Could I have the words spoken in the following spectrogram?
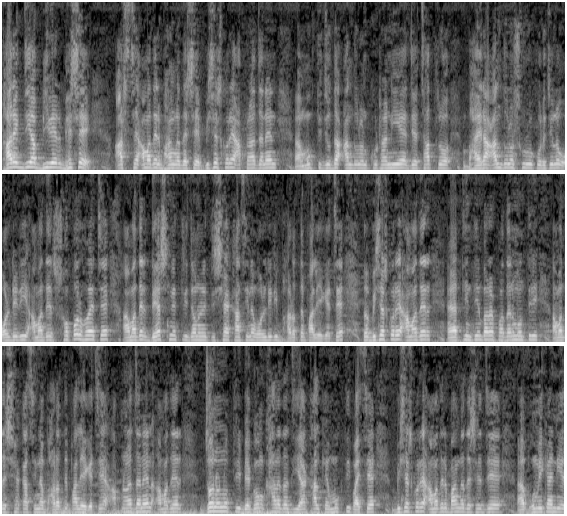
তারেক জিয়া বীরের ভেসে আসছে আমাদের বাংলাদেশে। বিশেষ করে আপনারা জানেন মুক্তিযোদ্ধা আন্দোলন কোঠা নিয়ে যে ছাত্র ভাইরা আন্দোলন শুরু করেছিল অলরেডি আমাদের সফল হয়েছে। আমাদের দেশ নেত্রী জননেত্রী শেখ হাসিনা অলরেডি ভারতে পালিয়ে গেছে। তো বিশেষ করে আমাদের তিন তিনবারের প্রধানমন্ত্রী আমাদের শেখ হাসিনা ভারতে পালিয়ে গেছে। আপনারা জানেন আমাদের জননেত্রী বেগম খালেদা জিয়া কালকে মুক্তি পাইছে। বিশেষ করে আমাদের বাংলাদেশে যে ভূমিকা নিয়ে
